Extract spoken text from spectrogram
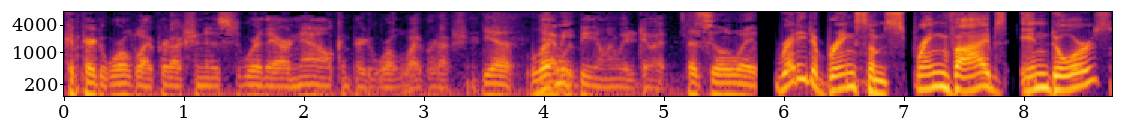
compared to worldwide production as to where they are now compared to worldwide production. Yeah, let that me- would be the only way to do it. That's the only way. Ready to bring some spring vibes indoors?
